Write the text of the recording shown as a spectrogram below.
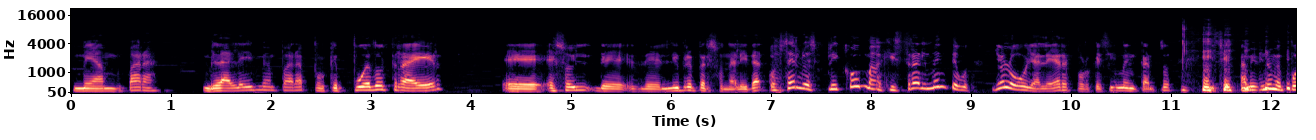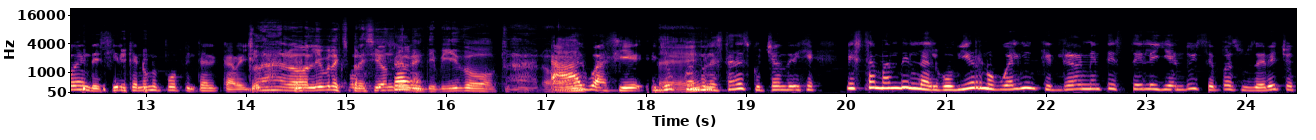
me ampara, la ley me ampara porque puedo traer eh, soy de, libre personalidad. O sea, lo explicó magistralmente. Yo lo voy a leer porque sí me encantó. Dice, a mí no me pueden decir que no me puedo pintar el cabello. Claro, libre expresión del individuo, claro. Algo así. Yo cuando la estaba escuchando dije, esta mándenla al gobierno o alguien que realmente esté leyendo y sepa sus derechos.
